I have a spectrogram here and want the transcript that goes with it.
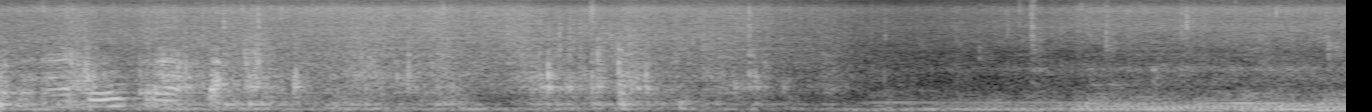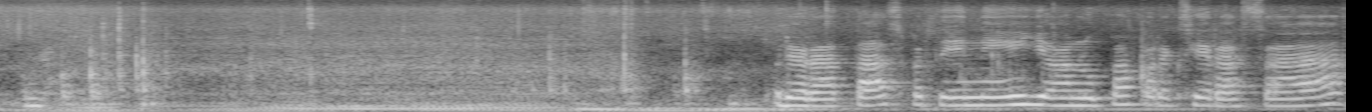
Kita aduk rata udah rata seperti ini. Jangan lupa koreksi rasa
